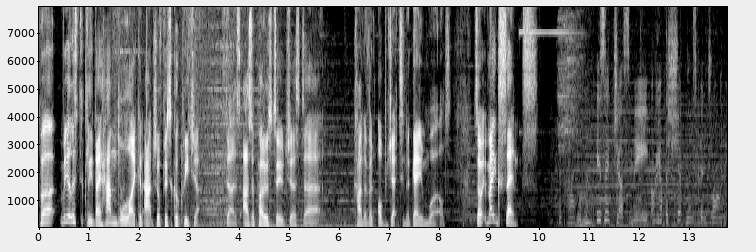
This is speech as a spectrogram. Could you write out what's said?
But realistically, they handle like an actual physical creature does, as opposed to just uh, kind of an object in a game world. So it makes sense. Is it just me, or have the shipments been dropping?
